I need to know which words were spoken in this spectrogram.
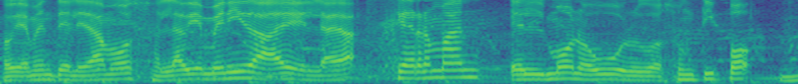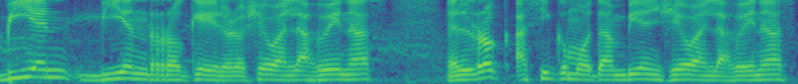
Obviamente le damos la bienvenida a él, Germán el Mono Burgos, un tipo bien, bien rockero, lo lleva en las venas el rock, así como también lleva en las venas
